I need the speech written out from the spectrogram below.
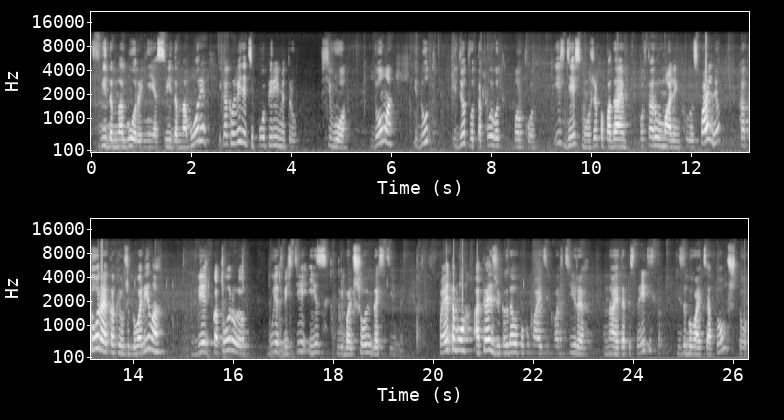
с видом на горы, не с видом на море. И как вы видите, по периметру всего дома идут, идет вот такой вот балкон. И здесь мы уже попадаем во вторую маленькую спальню, которая, как я уже говорила, дверь в которую будет вести из небольшой гостиной. Поэтому, опять же, когда вы покупаете квартиры на этапе строительства, не забывайте о том, что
